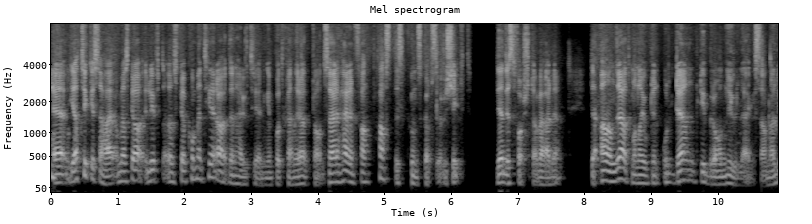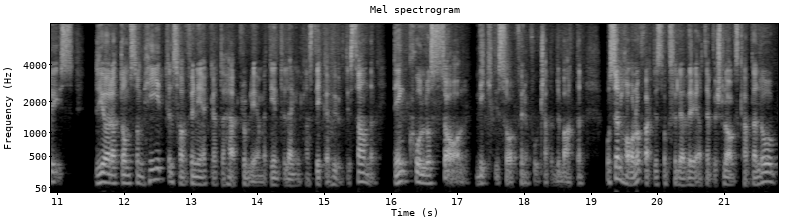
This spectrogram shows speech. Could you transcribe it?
Eh, jag tycker så här, om jag ska, lyfta, jag ska kommentera den här utredningen på ett generellt plan, så är det här en fantastisk kunskapsöversikt. Det är dess första värde. Det andra är att man har gjort en ordentlig bra nulägesanalys. Det gör att de som hittills har förnekat det här problemet inte längre kan sticka huvudet i sanden. Det är en kolossal viktig sak för den fortsatta debatten. Och sen har de faktiskt också levererat en förslagskatalog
